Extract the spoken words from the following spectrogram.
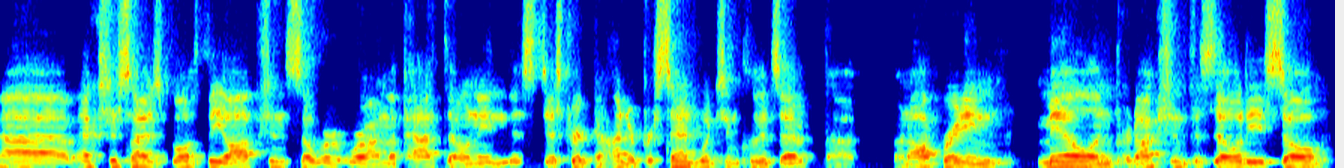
uh, exercised both the options. So we're, we're on the path to owning this district 100%, which includes a, a an operating mill and production facility. So,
